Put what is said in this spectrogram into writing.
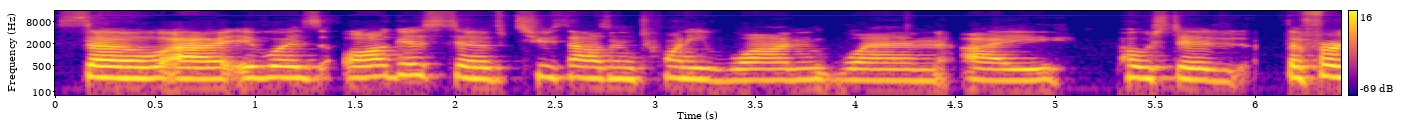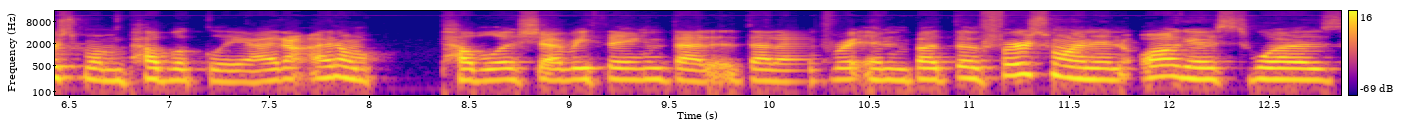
So uh, it was August of 2021 when I posted the first one publicly. I don't I don't publish everything that that I've written, but the first one in August was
